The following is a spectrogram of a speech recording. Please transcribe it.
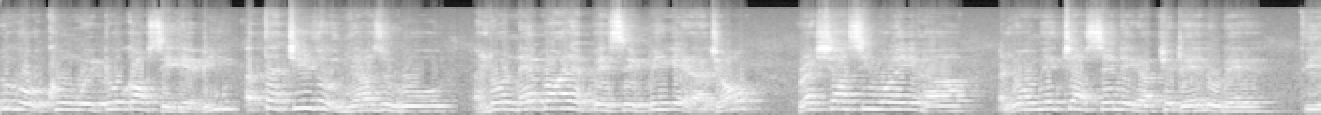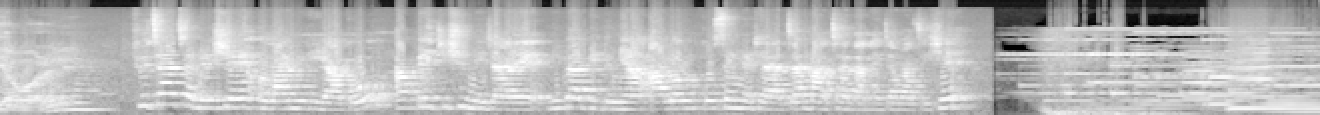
ထုကိုအခွန်ငွေတိုးကောက်စေခဲ့ပြီးအသက်ကြီးသူအများစုကိုအလွန်နှဲပါတဲ့ပင်စင်ပေးခဲ့တာကြောင့်ရုရှားစီးပွားရေးဟာအလွန်မင်းကျဆင်းနေတာဖြစ်တယ်လို့လည်းသိရပါတယ်။ Future Generation Online Media ကိုအားပေးကြည့်ရှုနေကြတဲ့မိဘပြည်သူများအားလုံးကိုစိတ်နှပြကျန်းမာချမ်းသာနိုင်ကြပါစေရှင်။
